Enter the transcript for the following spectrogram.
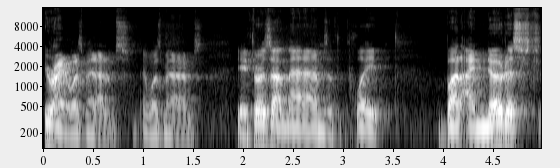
You're right. It was Matt Adams. It was Matt Adams. Yeah, he throws out Matt Adams at the plate. But I noticed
